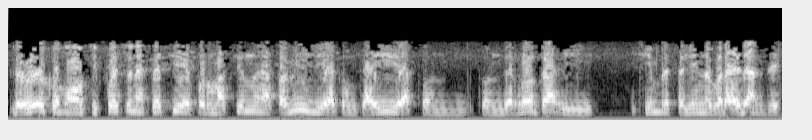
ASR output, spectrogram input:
lo veo como si fuese una especie de formación de una familia con caídas con con derrotas y, y siempre saliendo para adelante.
